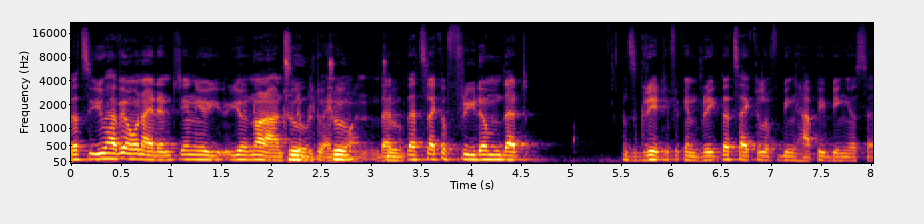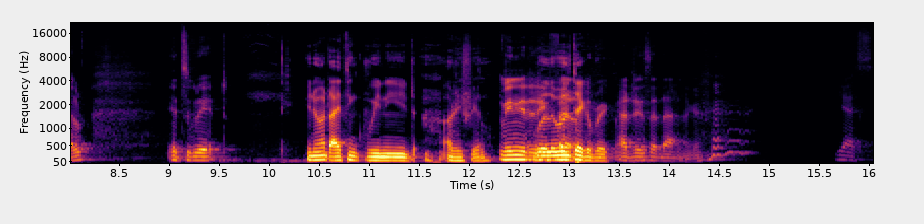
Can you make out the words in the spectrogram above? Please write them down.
That's you have your own identity and you you're not answerable to true, anyone. That that's like a freedom that it's great if you can break that cycle of being happy, being yourself. It's great. you know what i think we need a refill We need a We'll- we'll take a break. At least at that. yes.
